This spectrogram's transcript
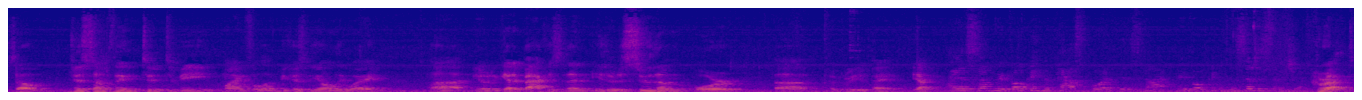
So just something to, to be mindful of because the only way, uh, you know, to get it back is then either to sue them or, uh, agree to pay it. Yeah, I assume revoking the passport is not revoking the citizenship. Correct.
